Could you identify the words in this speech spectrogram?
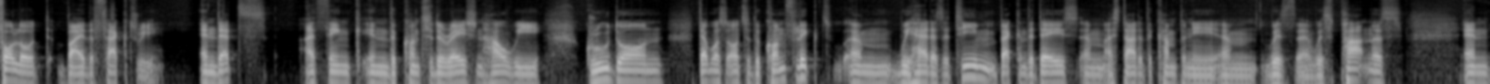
followed by the factory, and that's I think in the consideration how we grew Dawn, that was also the conflict um, we had as a team back in the days. Um, I started the company um, with uh, with partners, and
